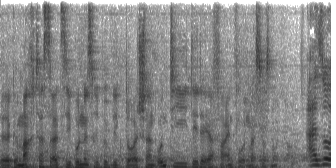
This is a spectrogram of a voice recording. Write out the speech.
äh, gemacht hast, als die Bundesrepublik Deutschland und die DDR vereint wurden? Weißt du das noch? Also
